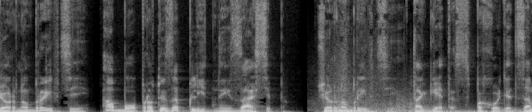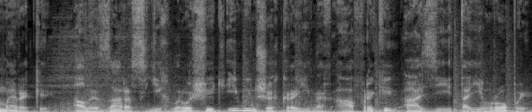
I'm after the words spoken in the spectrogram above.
Чорнобривці або протизаплідний засіб. Чорнобривці та гетес походять з Америки, але зараз їх вирощують і в інших країнах Африки, Азії та Європи.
